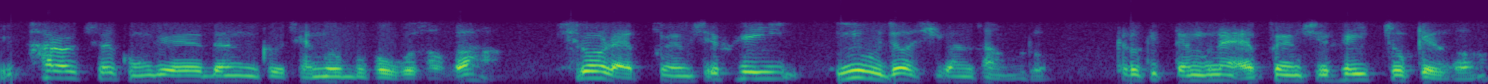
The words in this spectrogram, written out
이 8월 초에 공개된 그 재무부 보고서가 7월 FMC 회의 이후죠 시간상으로 그렇기 때문에 FMC 회의 쪽에서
